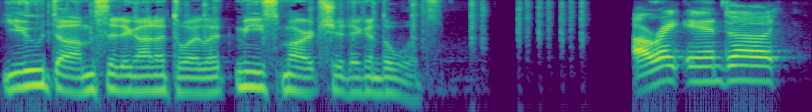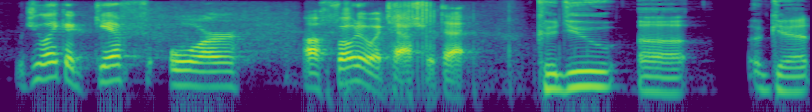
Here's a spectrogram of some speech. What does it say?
you dumb sitting on a toilet, me smart shitting in the woods. All right, and uh, would you like a GIF or a photo attached with that? Could you uh get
